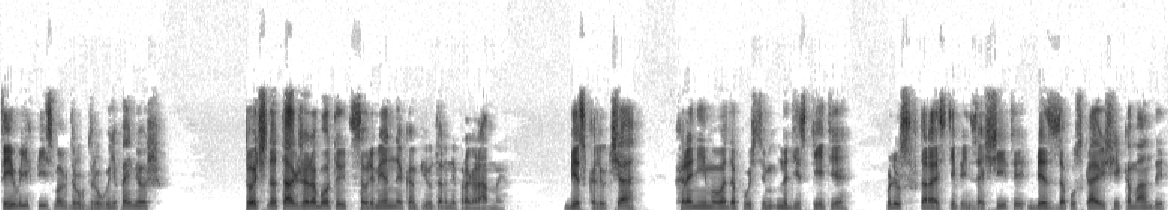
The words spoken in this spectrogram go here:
ты в их письмах друг друга не поймешь. Точно так же работают современные компьютерные программы. Без ключа, хранимого, допустим, на дискете, плюс вторая степень защиты без запускающей команды,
